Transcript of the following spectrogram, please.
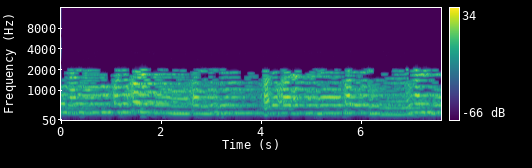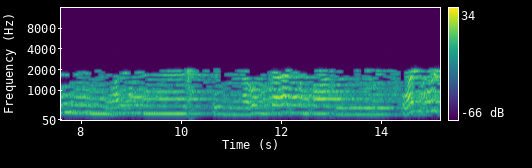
أمم قد خلت من قبلهم قد خلت من قبلهم من الجن والإنس إنهم كانوا خاسرين. ولكل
